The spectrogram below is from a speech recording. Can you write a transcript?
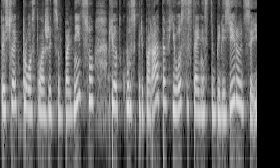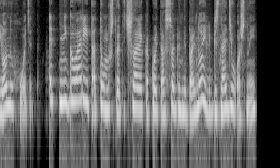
То есть человек просто ложится в больницу, пьет курс препаратов, его состояние стабилизируется, и он уходит это не говорит о том, что этот человек какой-то особенный больной или безнадежный.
